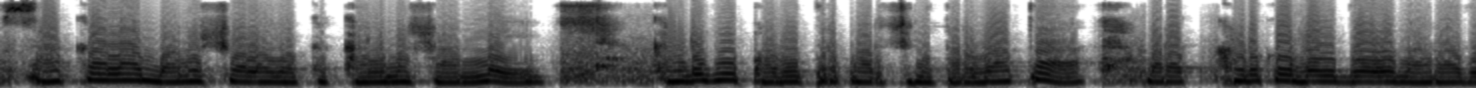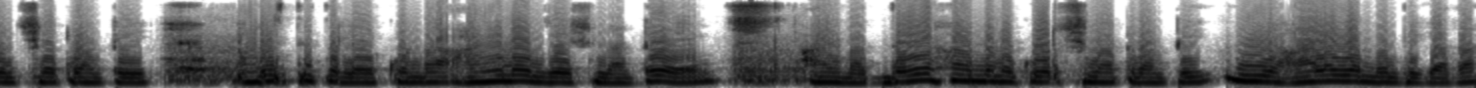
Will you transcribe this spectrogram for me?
సకల మనుషుల యొక్క కల్మషాన్ని కడిగి పవిత్రపరిచిన తర్వాత మరి ఎక్కడికో పోయి దేవుని ఆరాధించేటువంటి పరిస్థితి లేకుండా ఆయన ఏం చేసిందంటే ఆయన దేహమును కూర్చినటువంటి ఈ ఆలయం ఉంది కదా.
